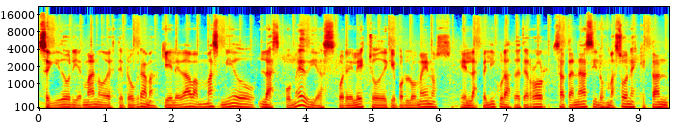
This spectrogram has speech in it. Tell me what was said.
seguidor y hermano de este programa, que le daban más miedo las comedias por el hecho de que por lo menos en las películas de terror, Satanás y los masones que están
